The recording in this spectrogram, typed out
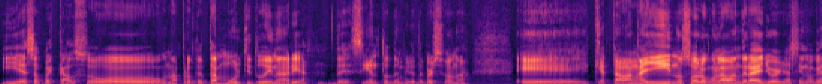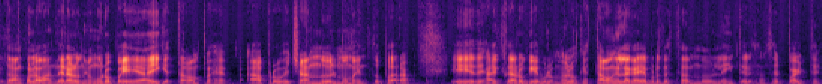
Y eso pues causó unas protestas multitudinarias de cientos de miles de personas eh, que estaban allí no solo con la bandera de Georgia, sino que estaban con la bandera de la Unión Europea y que estaban pues aprovechando el momento para eh, dejar claro que por lo menos los que estaban en la calle protestando les interesan ser parte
